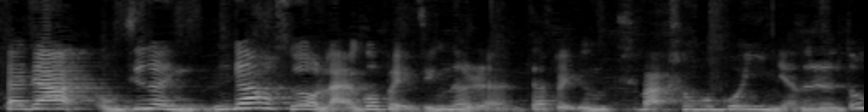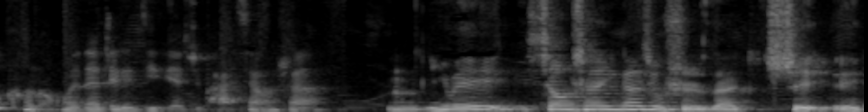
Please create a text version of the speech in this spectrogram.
大家，我记得你应该所有来过北京的人，在北京起码生活过一年的人都可能会在这个季节去爬香山。嗯，因为香山应该就是在这，诶，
